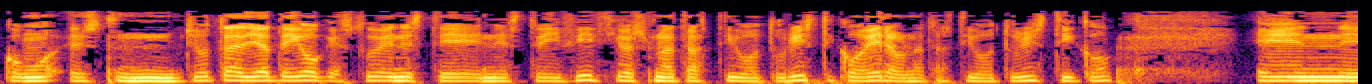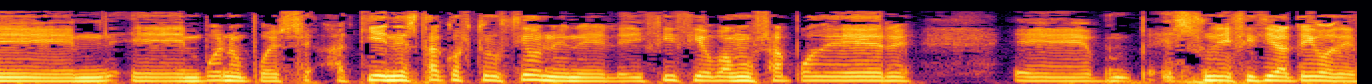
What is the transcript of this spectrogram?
como es, yo ya te digo que estuve en este en este edificio, es un atractivo turístico, era un atractivo turístico. En, bueno, pues aquí en esta construcción, en el edificio, vamos a poder eh, es un edificio, ya te digo, de,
